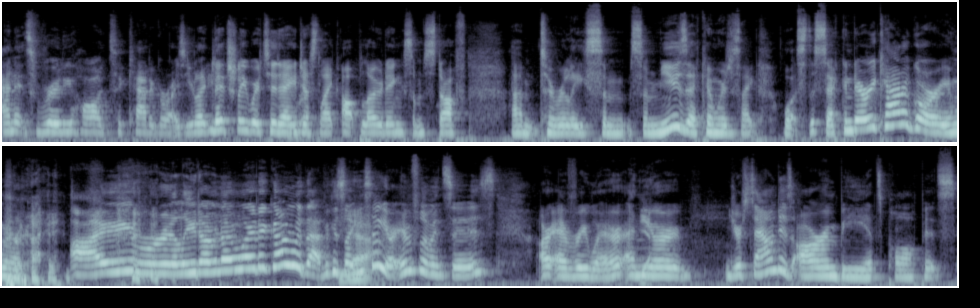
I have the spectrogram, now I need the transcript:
and it's really hard to categorize you like literally we're today Right. just like uploading some stuff um, to release some some music and we're just like what's the secondary category and we're like. I really don't know where to go with that because, like Yeah. you say, your influences are everywhere, and Yeah. your your sound is R and B, it's pop, it's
